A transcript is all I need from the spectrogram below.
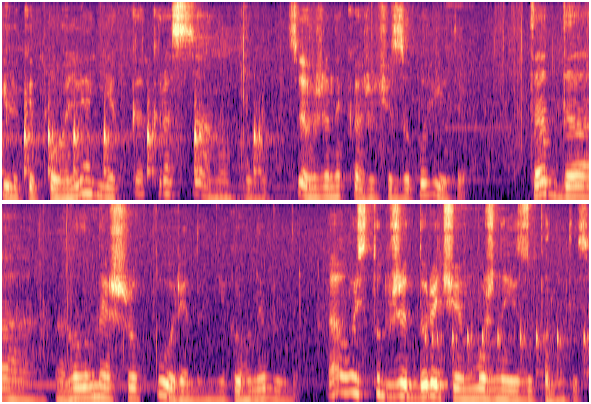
тільки поглянь, яка краса навколо. Це вже не кажучи за повітря. Та да, головне, що поряд нікого не буде. А ось тут вже, до речі, можна і зупинитися.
